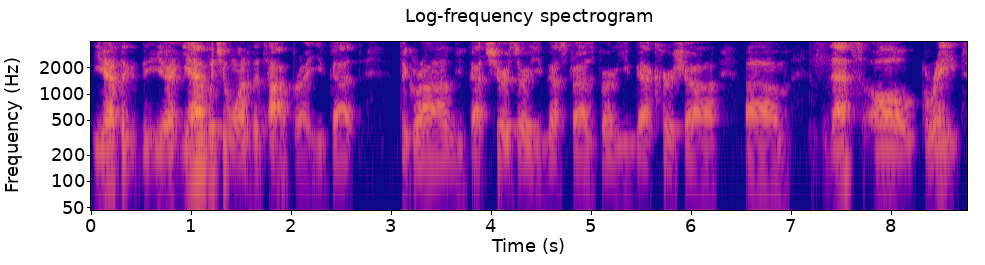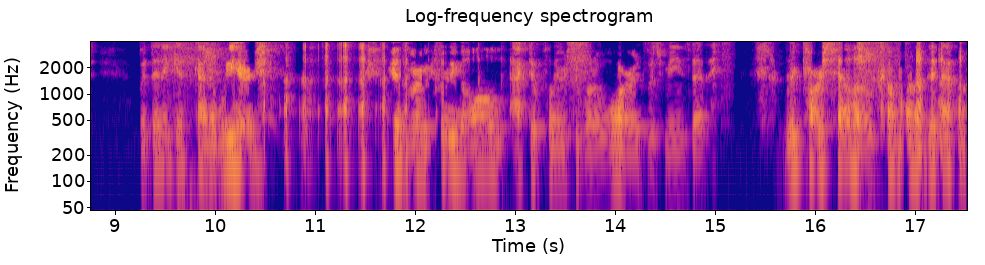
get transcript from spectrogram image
you have the you have what you want at the top, right? You've got Degrom, you've got Scherzer, you've got Strasburg, you've got Kershaw. Um, that's all great, but then it gets kind of weird because we're including all active players who won awards, which means that Rick Porcello, come on down.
